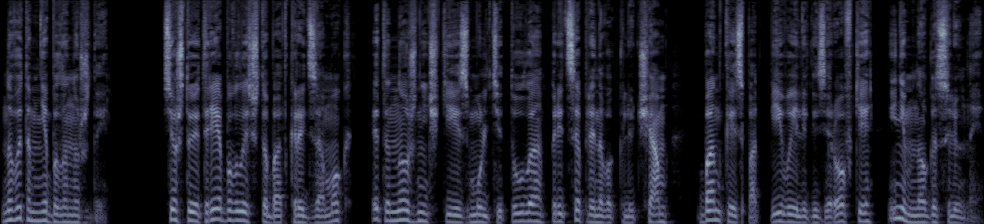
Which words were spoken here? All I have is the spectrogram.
но в этом не было нужды. Все, что и требовалось, чтобы открыть замок, это ножнички из мультитула, прицепленного к ключам, банка из-под пива или газировки и немного слюны.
